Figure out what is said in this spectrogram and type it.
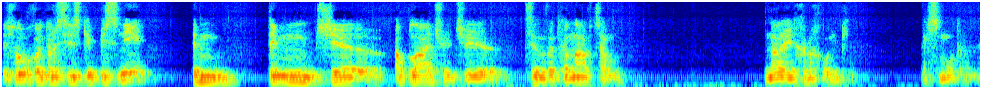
і слухають російські пісні, тим, тим ще оплачуючи цим виконавцям на їх рахунки присмотрены.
